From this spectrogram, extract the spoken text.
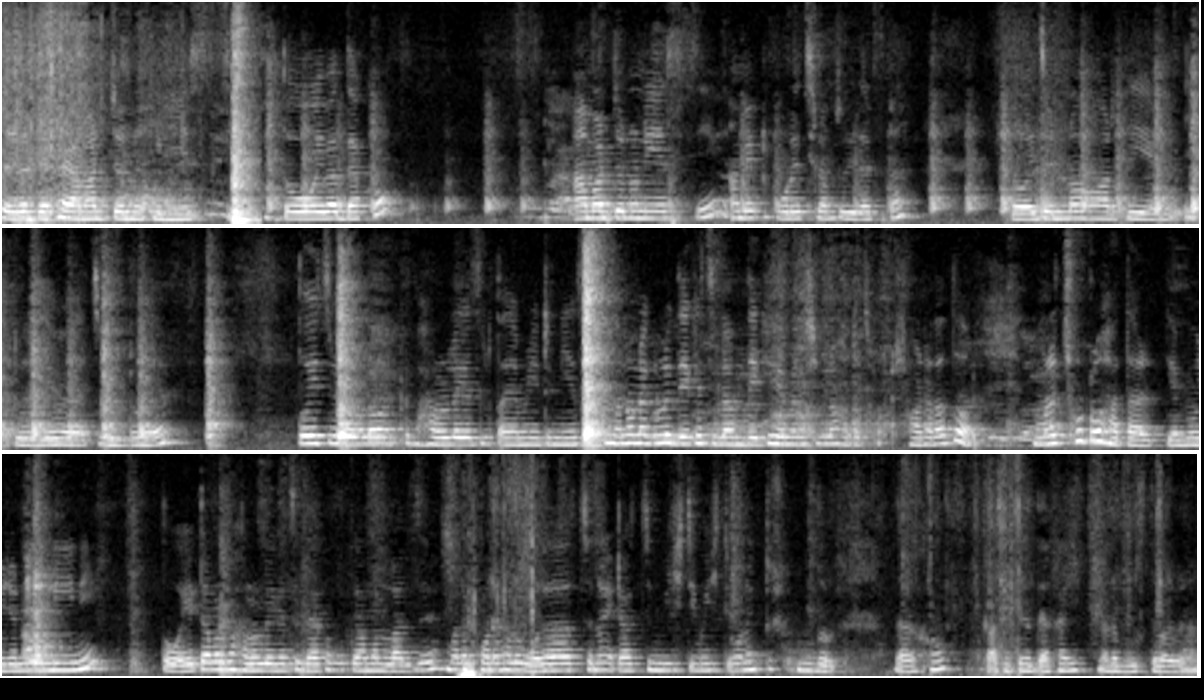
তো এবার দেখাই আমার জন্য কি নিয়ে এসেছি। তো এবার দেখো, আমার জন্য নিয়ে এসেছি। আমি একটু পরেছিলাম চুড়িদারটা। তো ওই জন্য আর কি একটু ইয়ে হয়ে যাচ্ছে, উল্টো হয়ে। তো এই চুড়িদারগুলো আমার একটু ভালো লেগেছিলো, তাই আমি এটা নিয়ে এসেছি। মানে অনেকগুলো দেখেছিলাম, দেখে মানে সেগুলো হাতা শর্ট হাতা তো মানে ছোটো হাতা আর কি, আমি ওই জন্য নিয়ে নিই তো এটা আমার ভালো লেগেছে, দেখো তো কেমন লাগছে। মানে ফোনে ভালো বোঝা যাচ্ছে না, এটা হচ্ছে মিষ্টি মিষ্টি, অনেকটা সুন্দর। দেখো, কাছে থেকে দেখাই মানে বুঝতে পারবে না।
